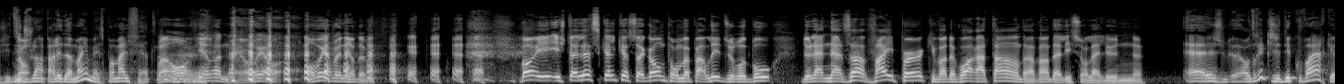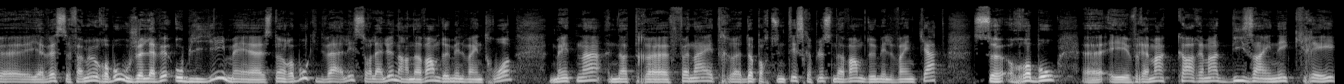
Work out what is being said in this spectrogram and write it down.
j'ai dit Non. que je voulais en parler demain, mais c'est pas mal fait. Là. on reviendra demain. On va, y- on va y revenir demain. bon, et, et je te laisse quelques secondes pour me parler du robot de la NASA Viper qui va devoir attendre avant d'aller sur la Lune. Euh, je- on dirait que j'ai découvert qu'il y avait ce fameux robot où je l'avais oublié, mais euh, c'est un robot qui devait aller sur la Lune en novembre 2023. Maintenant, notre euh, fenêtre d'opportunité serait plus novembre 2024. Ce robot euh, est vraiment carrément designé, créé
